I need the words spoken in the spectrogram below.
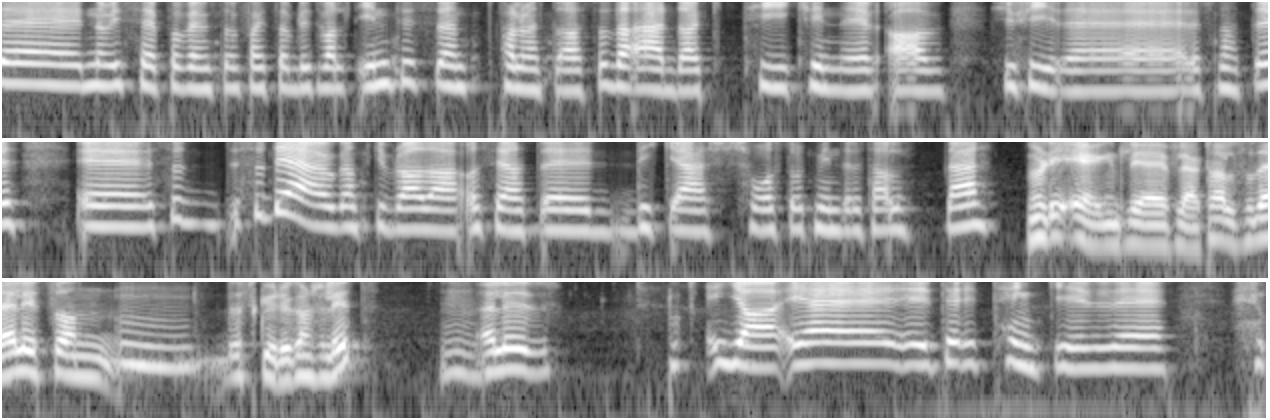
det, når vi ser på hvem som faktisk har blitt valgt inn til studentparlamentet, altså, da er det da ti kvinner av 24 representanter. Eh, så, så det er jo ganske bra da, å se at eh, det ikke er så stort mindretall der. Når de egentlig er i flertall. Så det er litt sånn Mm. Det skurrer kanskje litt? Eller Ja, jeg te- tenker eh,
